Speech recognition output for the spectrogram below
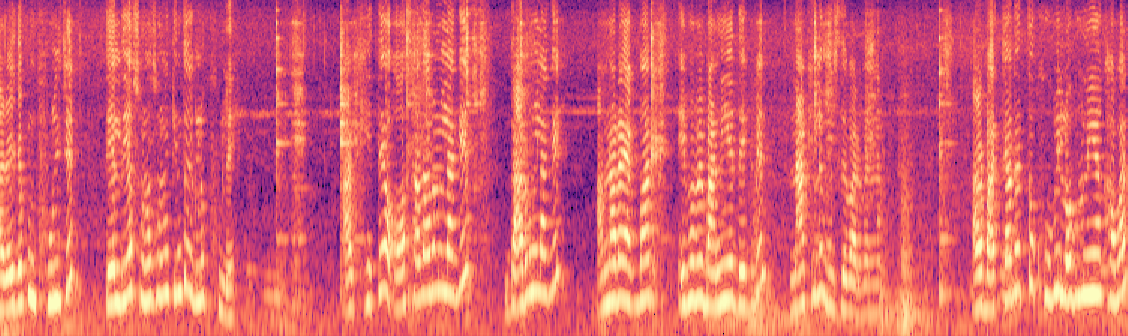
আর এই দেখুন ফুলছে তেল দেওয়ার সঙ্গে সঙ্গে কিন্তু এগুলো ফুলে। আর খেতে অসাধারণ লাগে, দারুণ লাগে। আপনারা একবার এইভাবে বানিয়ে দেখবেন, না খেলে বুঝতে পারবেন না। আর বাচ্চাদের তো খুবই লোভনীয় খাবার।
